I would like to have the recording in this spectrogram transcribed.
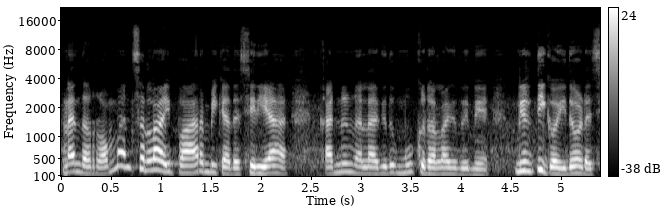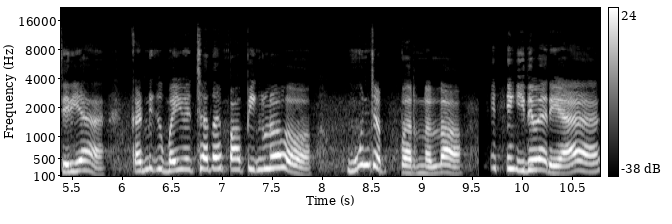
ஆனா இந்த ரொமான்ஸ் எல்லாம் இப்போ ஆரம்பிக்காத சரியா? கண்ணு நல்லா இருக்குது மூக்கு நல்லா இருக்குதுன்னு. நிறுத்திக்கோ இதோட சரியா? கண்ணுக்கு மை வச்சாதான் பாப்பீங்களோ? மூஞ்ச பாரு நல்லா இது வேறயா?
